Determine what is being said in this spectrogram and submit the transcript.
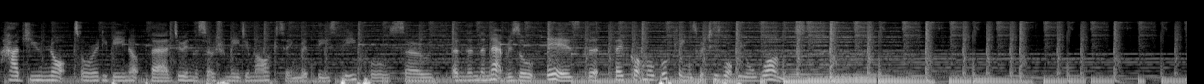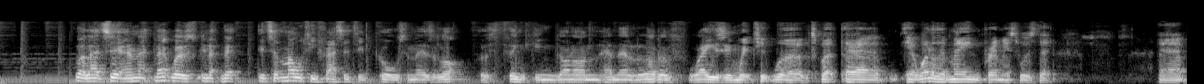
had you not already been up there doing the social media marketing with these people. So, and then the net result is that they've got more bookings, which is what we all want. Well, that's it, and that, that was you know that, it's a multifaceted course, and there's a lot of thinking gone on, and there are a lot of ways in which it works. But uh, yeah, one of the main premise was that uh,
